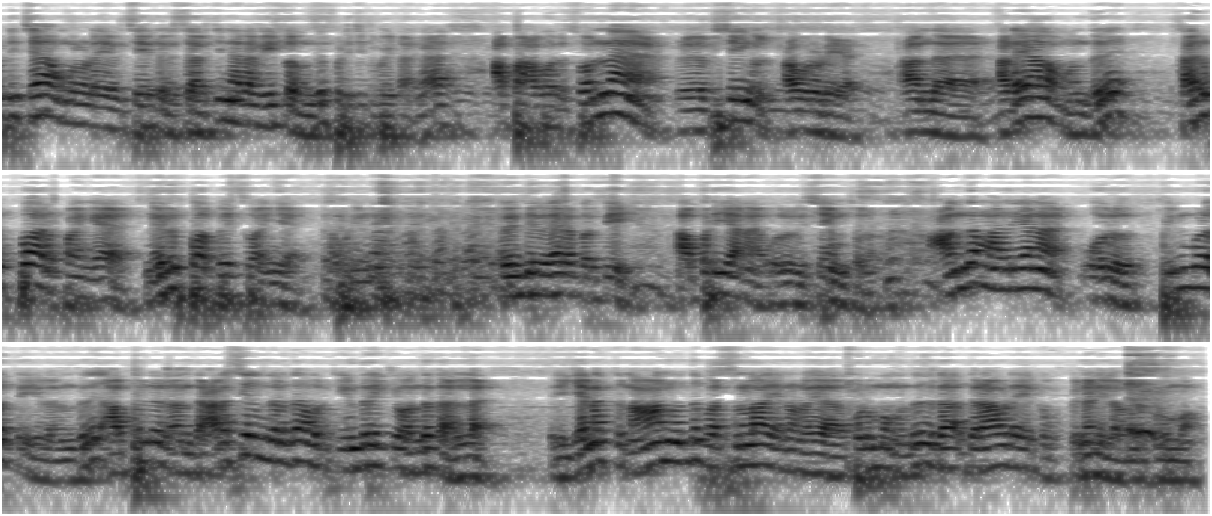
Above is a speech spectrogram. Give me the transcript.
பிடிச்சா அவங்களுடைய விஷயத்தை விசாரிச்சு நேரா வீட்டுல வந்து பிடிச்சிட்டு போயிட்டாங்க. அப்ப அவர் சொன்ன விஷயங்கள் அவருடைய அந்த அடையாளம் வந்து கருப்பா இருப்பாங்க நெருப்பா பேசுவாங்க அப்படின்னு ரெண்டு பேரை பத்தி அப்படியான ஒரு விஷயம் சொல்லணும். அந்த மாதிரியான ஒரு பின்புலத்தை அப்படி அந்த அரசியல்ங்கிறது அவருக்கு இன்றைக்கு வந்தது அல்ல. எனக்கு நான் வந்து பர்சனலா என்னுடைய குடும்பம் வந்து திரா- திராவிட இயக்க பின்னணியில வந்த குடும்பம்.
